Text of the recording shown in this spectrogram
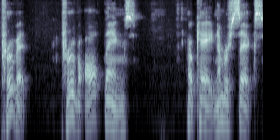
Prove it. Prove all things. Okay, number six.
